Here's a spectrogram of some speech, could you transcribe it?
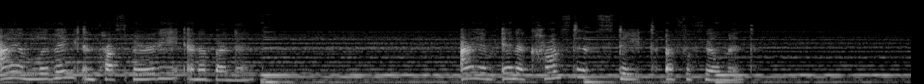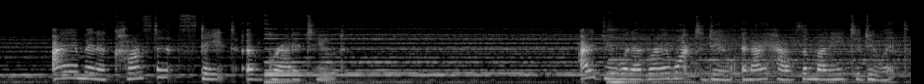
I am living in prosperity and abundance. I am in a constant state of fulfillment. I am in a constant state of gratitude. I do whatever I want to do and I have the money to do it.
